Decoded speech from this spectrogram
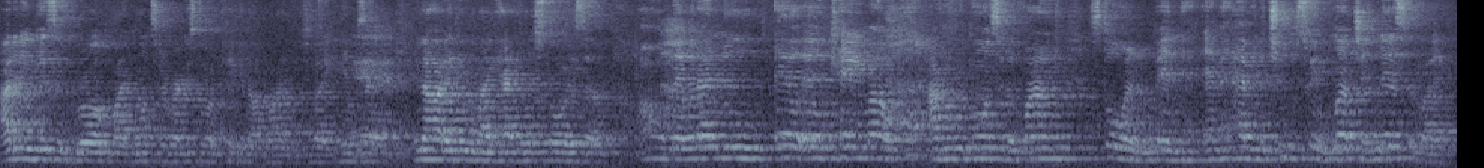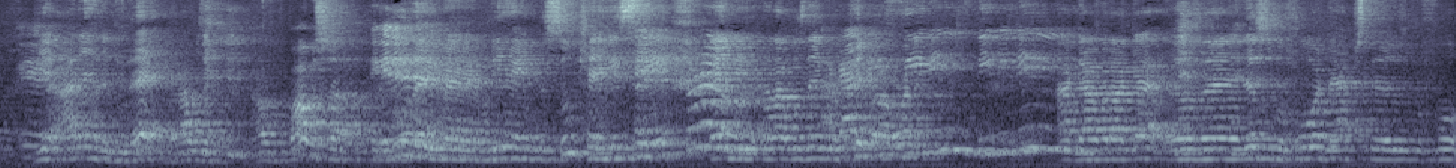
I didn't get to grow up like going to the record store and picking out vinyls. Like you know what I'm saying? You know how they do like have those stories of, oh man, when that new LL came out, I remember going to the vinyl store and, and, and having to choose between lunch and this, and like yeah, I didn't have to do that, but I was I was the barbershop, and Yeah. the bootleg man he had the suitcase, and, and I was able to pick out got what I got. You know what I'm saying? This is before Napster, this was before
